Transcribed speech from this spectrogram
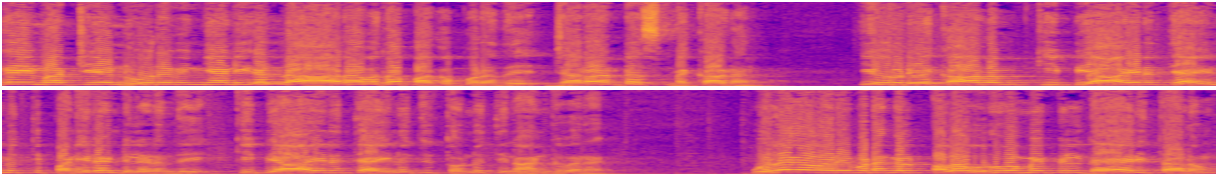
உலகை மாற்றிய நூறு விஞ்ஞானிகளில் ஆறாவதாக பார்க்க போகிறது ஜெரார்டஸ் மெக்காடர். இவருடைய காலம் கிபி ஆயிரத்தி ஐநூற்றி பன்னிரெண்டிலிருந்து கிபி ஆயிரத்தி ஐநூற்றி தொண்ணூற்றி நான்கு வரை. உலக வரைபடங்கள் பல உருவமைப்பில் தயாரித்தாலும்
